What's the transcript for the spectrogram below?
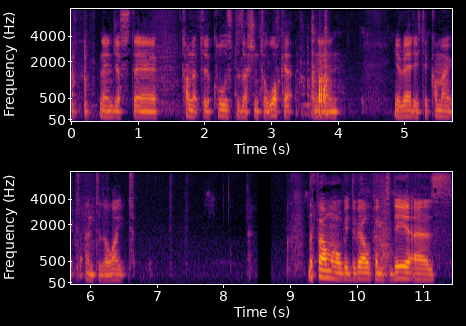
and then just uh, turn it to the closed position to lock it and then you're ready to come out into the light. The film I'll be developing today is,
